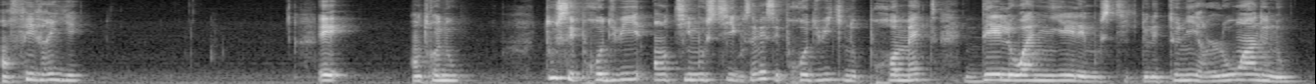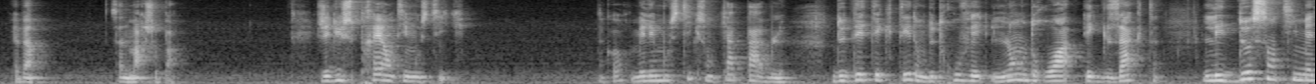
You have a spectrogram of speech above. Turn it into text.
En février. Et, entre nous, tous ces produits anti-moustiques, vous savez, ces produits qui nous promettent d'éloigner les moustiques, de les tenir loin de nous, eh bien, ça ne marche pas. J'ai du spray anti-moustique, Mais les moustiques sont capables de détecter, donc de trouver l'endroit exact, les 2 cm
